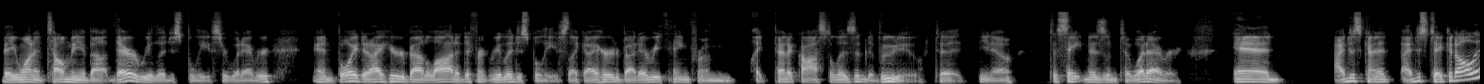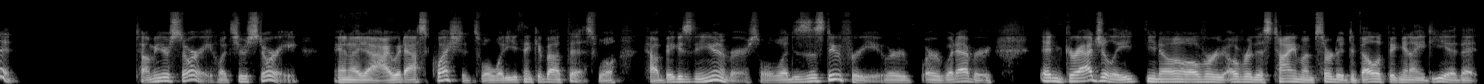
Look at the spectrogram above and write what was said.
they want to tell me about their religious beliefs or whatever. And boy, did I hear about a lot of different religious beliefs. Like I heard about everything from like Pentecostalism to voodoo to, you know, to Satanism to whatever. And I just kind of, I just take it all in tell me your story. What's your story? And I I would ask questions. Well, what do you think about this? Well, how big is the universe? Well, what does this do for you, or or whatever? And gradually, you know, over over this time, I'm sort of developing an idea that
